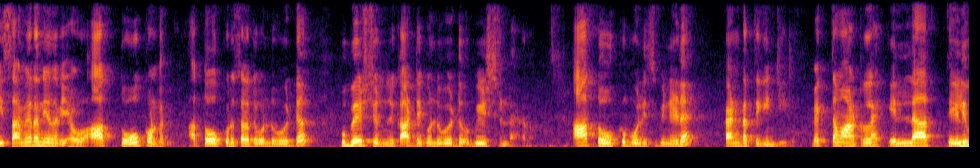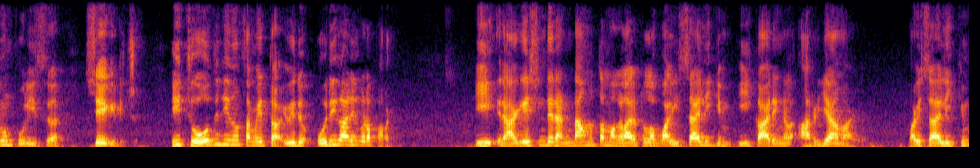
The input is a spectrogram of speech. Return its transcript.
ഈ സമീർ എന്തെന്നറിയാവോ ആ തോക്കുണ്ടല്ലോ. ആ തോക്കൊരു സ്ഥലത്ത് കൊണ്ടുപോയിട്ട് ഉപേക്ഷിച്ചിരുന്നു കാട്ടിൽ കൊണ്ടുപോയിട്ട് ഉപേക്ഷിച്ചിട്ടുണ്ടായിരുന്നു. ആ തോക്ക് പോലീസ് പിന്നീട് കണ്ടെത്തുകയും ചെയ്തു. വ്യക്തമായിട്ടുള്ള എല്ലാ തെളിവും പോലീസ് ശേഖരിച്ചു. ഈ ചോദ്യം ചെയ്യുന്ന സമയത്ത് ഇവർ ഒരു കാര്യം കൂടെ പറഞ്ഞു. ഈ രാകേഷിന്റെ രണ്ടാമത്തെ മകളായിട്ടുള്ള വൈശാലിക്കും ഈ കാര്യങ്ങൾ അറിയാമായിരുന്നു. വൈശാലിക്കും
